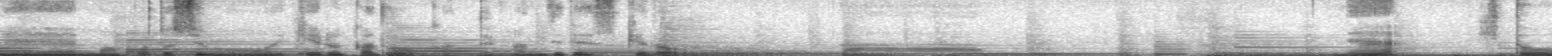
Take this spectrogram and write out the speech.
ねえ、まあ今年も行けるかどうかって感じですけど、まあ、ね、人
